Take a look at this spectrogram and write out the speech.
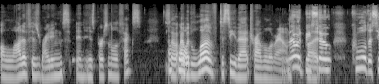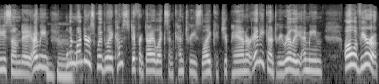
a lot of his writings and his personal effects Oh, so i would love to see that travel around That would be but- so cool to see someday. I mean, Mhm. one wonders when, when it comes to different dialects and countries like Japan or any country, really. I mean, all of Europe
